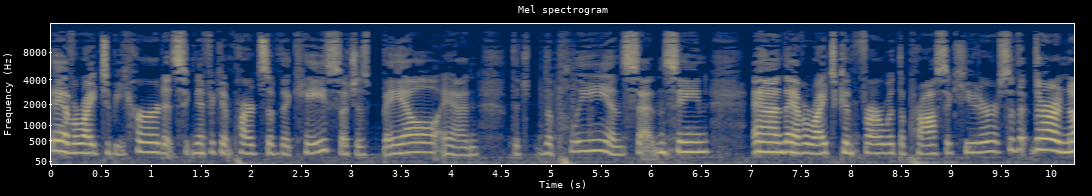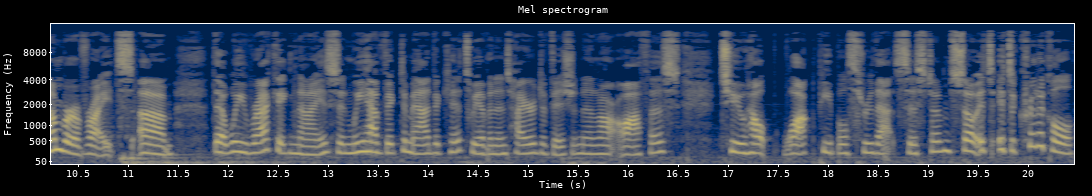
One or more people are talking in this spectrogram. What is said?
They have a right to be heard at significant parts of the case, such as bail and the, the plea and sentencing. And they have a right to confer with the prosecutor. So th- there are a number of rights um, that we recognize, and we have victim advocates. We have an entire division in our office to help walk people through that system. So it's it's a critical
